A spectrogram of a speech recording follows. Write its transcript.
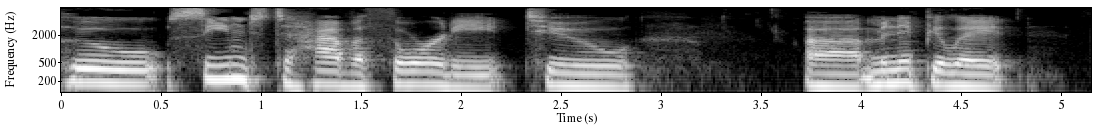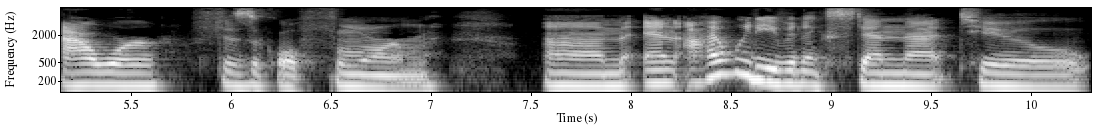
who seemed to have authority to uh, manipulate our physical form um, and i would even extend that to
